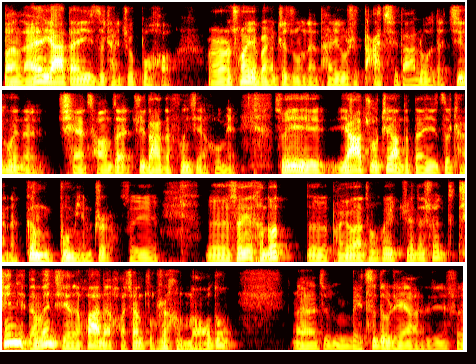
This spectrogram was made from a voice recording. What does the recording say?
本来压单一资产就不好。而创业板这种呢，它又是大起大落的机会呢，潜藏在巨大的风险后面，所以压住这样的单一资产呢更不明智。所以，呃，所以很多的朋友啊都会觉得说，听你的问题的话呢，好像总是很矛盾。呃，就每次都这样，人家说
